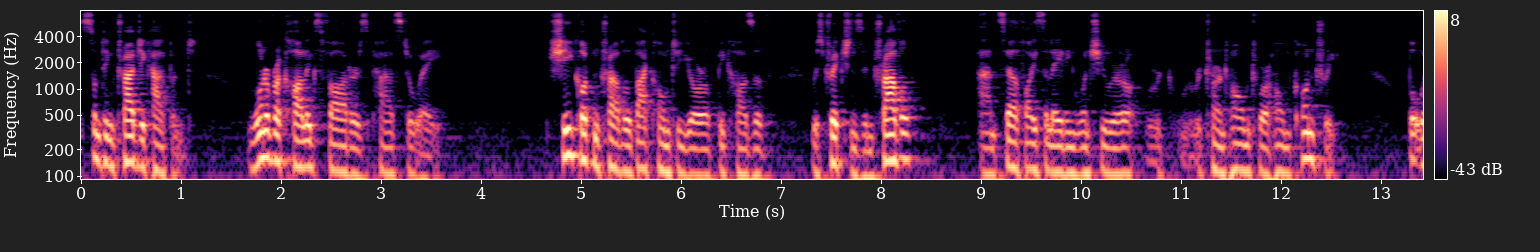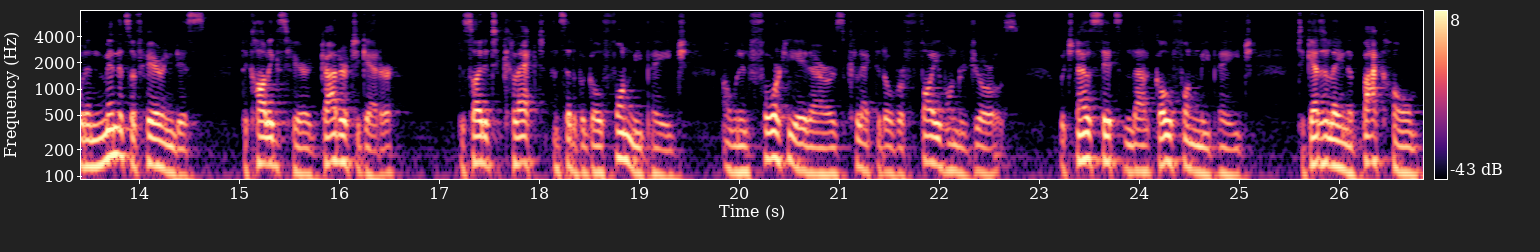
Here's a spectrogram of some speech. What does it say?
something tragic happened. One of her colleagues' fathers passed away. She couldn't travel back home to Europe because of restrictions in travel and self isolating when she re- returned home to her home country. But within minutes of hearing this, the colleagues here gathered together decided to collect and set up a GoFundMe page and within 48 hours collected over 500 euros, which now sits in that GoFundMe page to get Elena back home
